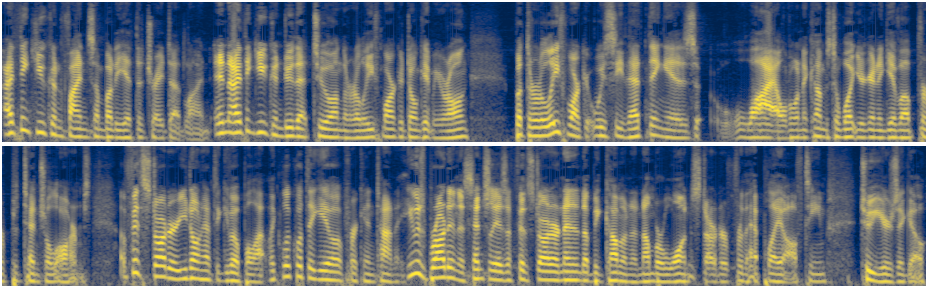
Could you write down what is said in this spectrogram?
I think you can find somebody at the trade deadline, and I think you can do that too on the relief market. Don't get me wrong, but the relief market, we see that thing is wild when it comes to what you're going to give up for potential arms. A fifth starter, you don't have to give up a lot. Like, look what they gave up for Quintana. He was brought in essentially as a fifth starter and ended up becoming a number one starter for that playoff team two years ago.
